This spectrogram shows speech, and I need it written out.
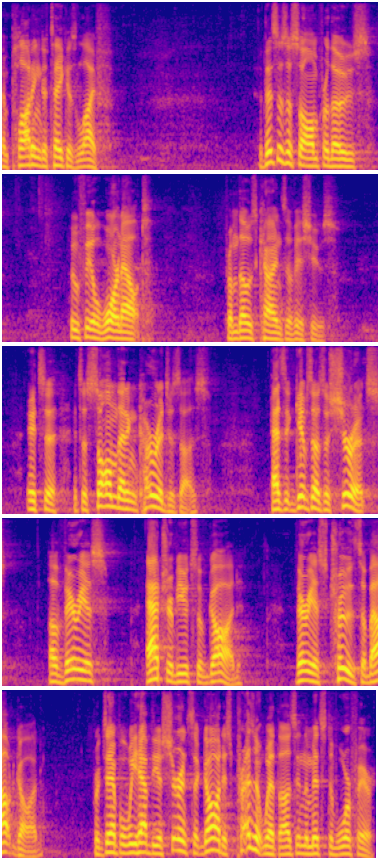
and plotting to take his life. This is a psalm for those who feel worn out from those kinds of issues. It's a, it's a psalm that encourages us as it gives us assurance of various attributes of God, various truths about God. For example, we have the assurance that God is present with us in the midst of warfare.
